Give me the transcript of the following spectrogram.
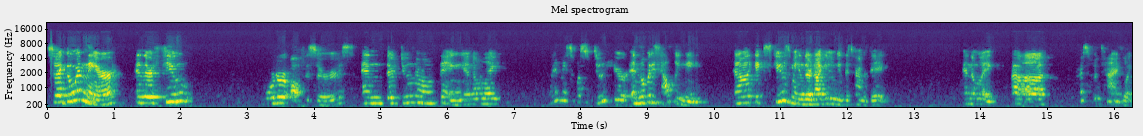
So I go in there and there are a few border officers and they're doing their own thing. And I'm like, what am I supposed to do here? And nobody's helping me. And I'm like, excuse me. And they're not giving me the time of day. And I'm like, uh, press for time. Like,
